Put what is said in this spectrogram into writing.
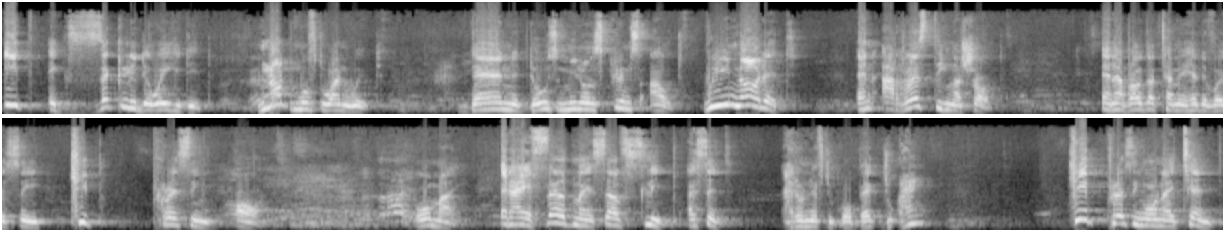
it exactly the way he did, not moved one whit. Then those millions screams out. We nodded and arresting a shot. And about that time, I heard the voice say, Keep pressing on. Oh my. And I felt myself sleep. I said, I don't have to go back, do I? Keep pressing on. I turned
